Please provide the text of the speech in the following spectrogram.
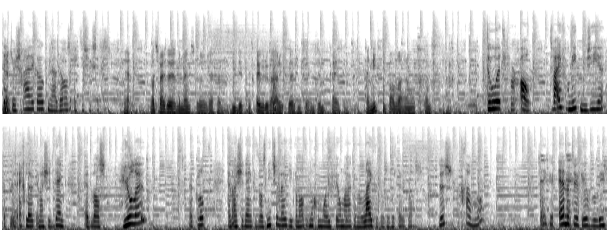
denk je waarschijnlijk ook, nou dat was echt een succes. Wat zou je tegen de mensen willen zeggen die dit in februari 2022 kijken en niet van plan waren om op vakantie te gaan? Doe het vooral. Twijfel niet, nu zie je, het is echt leuk. En als je denkt, het was heel leuk, dat klopt. En als je denkt, het was niet zo leuk, je kan altijd nog een mooie film maken, dan lijkt het alsof het leuk was. Dus ga vooral. Zeker. En natuurlijk heel veel lief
